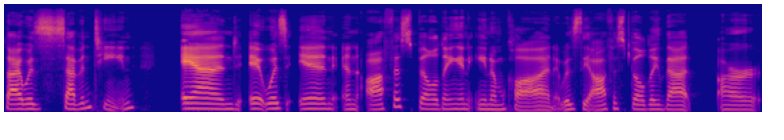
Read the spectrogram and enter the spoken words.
So I was 17 and it was in an office building in Enumclaw and it was the office building that our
